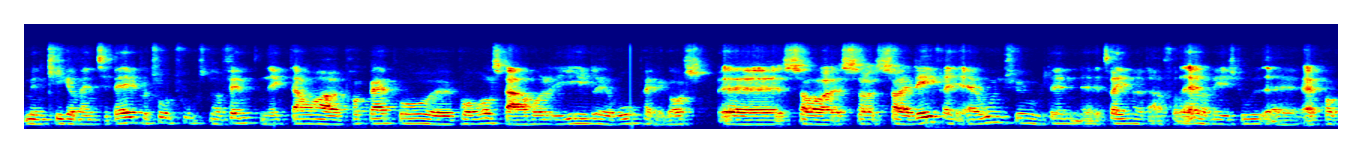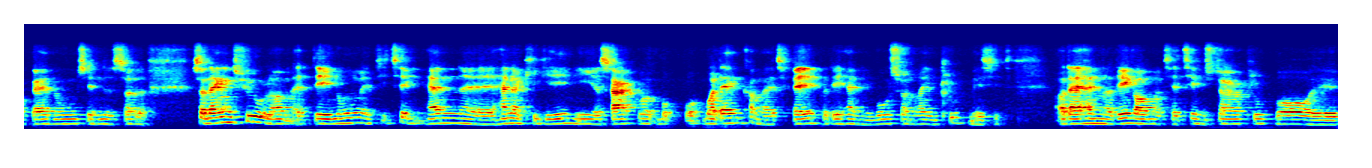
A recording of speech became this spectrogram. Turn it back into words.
men kigger man tilbage på 2015, ikke, der var Pogba på, øh, på All-Star-holdet i hele Europa, ikke også? Øh, så, så, så Allegri er uden tvivl den øh, træner, der har fået allermest ud af, af Pogba nogensinde. Så, så der er ingen tvivl om, at det er nogle af de ting, han, øh, han har kigget ind i og sagt, hvor, hvor, hvordan kommer jeg tilbage på det her niveau, sådan rent klubmæssigt. Og der handler det ikke om at tage til en større klub, hvor, øh,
